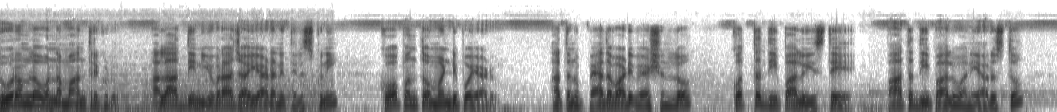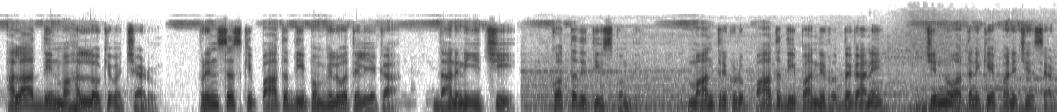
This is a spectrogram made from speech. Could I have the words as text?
దూరంలో ఉన్న మాంత్రికుడు అలాద్దీన్ యువరాజు అయ్యాడని తెలుసుకుని కోపంతో మండిపోయాడు. అతను పేదవాడి వేషంలో కొత్త దీపాలు ఇస్తే పాత దీపాలు అని అరుస్తూ అలాద్దీన్ మహల్లోకి వచ్చాడు. ప్రిన్సెస్కి పాత దీపం విలువ తెలియక దానిని ఇచ్చి కొత్తది తీసుకుంది. మాంత్రికుడు పాత దీపాన్ని రుద్దగానే జిన్ను అతనికే పనిచేశాడు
